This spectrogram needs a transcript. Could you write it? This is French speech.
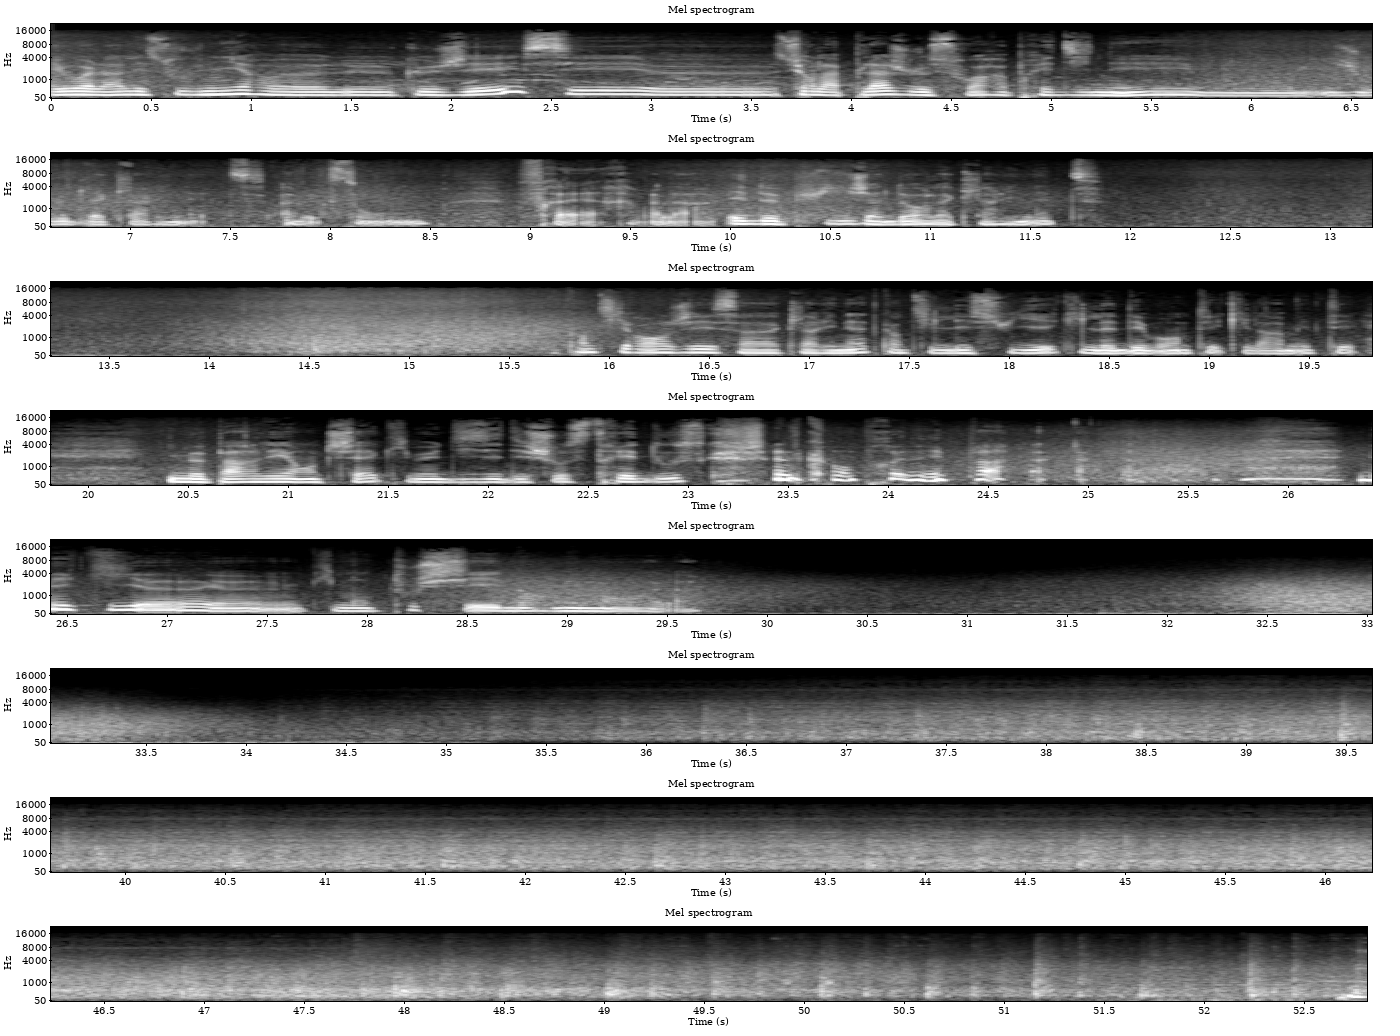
Et voilà, les souvenirs euh, que j'ai, c'est euh, sur la plage le soir après dîner où il jouait de la clarinette avec son frère. Et depuis, j'adore la clarinette. Quand il rangeait sa clarinette, quand il l'essuyait, qu'il la démontait, qu'il la remettait, il me parlait en tchèque, il me disait des choses très douces que je ne comprenais pas, mais qui, euh, qui m'ont touché énormément.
